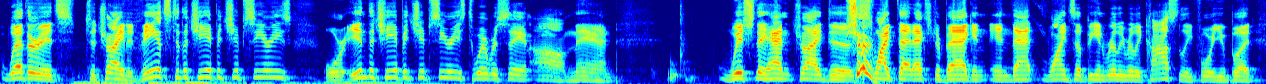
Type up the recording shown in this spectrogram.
whether it's to try and advance to the championship series or in the championship series to where we're saying, oh, man, wish they hadn't tried to sure. swipe that extra bag and, and that winds up being really, really costly for you. But –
